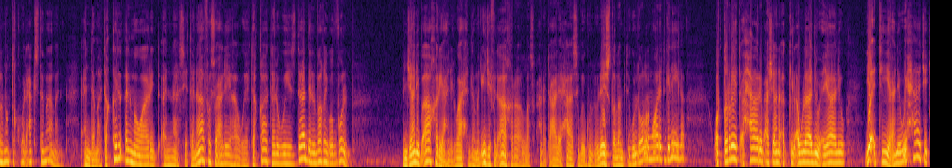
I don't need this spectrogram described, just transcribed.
المنطق هو العكس تماما. عندما تقل الموارد الناس يتنافسوا عليها ويتقاتلوا ويزداد البغي والظلم. من جانب آخر يعني الواحد لما يجي في الآخرة الله سبحانه وتعالى يحاسب ويقول له ليش ظلمت؟ يقول له والله الموارد قليلة واضطريت أحارب عشان أكل أولادي وعيالي يأتي يعني ويحاجج.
